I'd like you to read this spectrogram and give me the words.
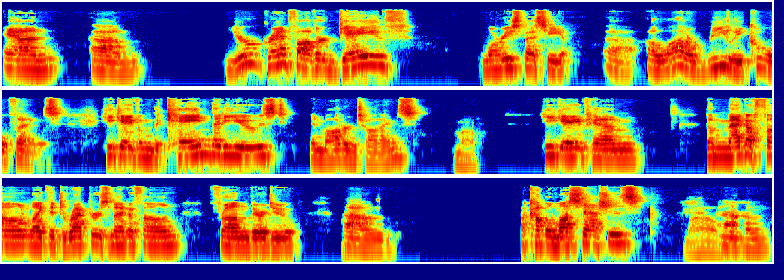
And um, your grandfather gave Maurice Bessy uh, a lot of really cool things. He gave him the cane that he used in modern times. Wow. He gave him the megaphone, like the director's megaphone from Verdoux, um, a couple mustaches, Wow. um,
